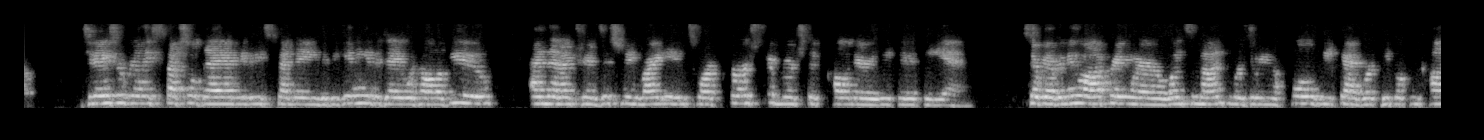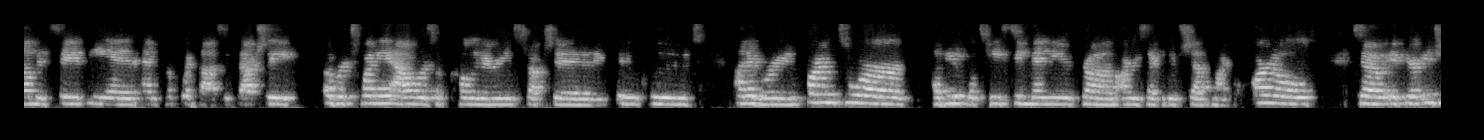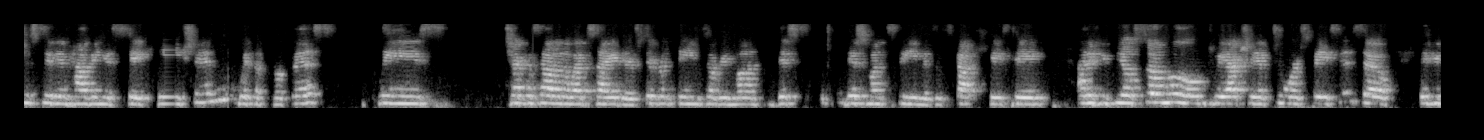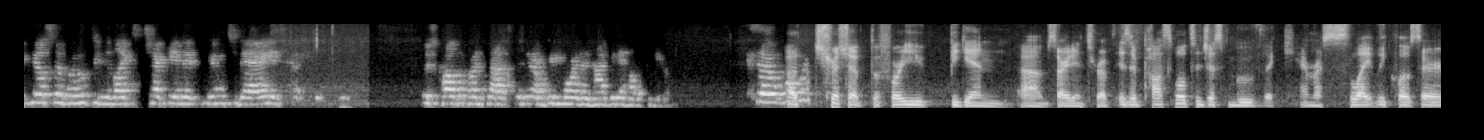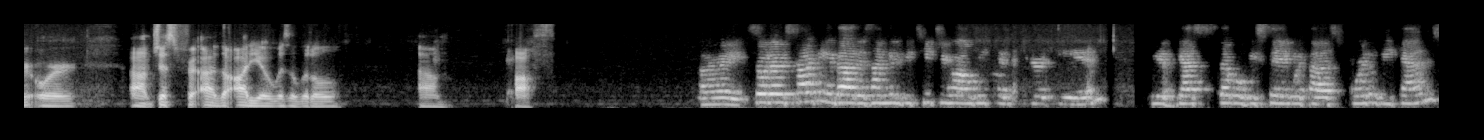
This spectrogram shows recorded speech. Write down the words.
Today's a really special day. I'm going to be spending the beginning of the day with all of you and then I'm transitioning right into our first immersive culinary weekend at the inn. So we have a new offering where once a month we're doing a whole weekend where people can come and stay at the inn and cook with us. It's actually over 20 hours of culinary instruction and it, it includes an agrarian farm tour, a beautiful tasting menu from our executive chef, Michael Arnold. So if you're interested in having a staycation with a purpose, please check us out on the website. There's different themes every month. This this month's theme is a Scotch tasting. And if you feel so moved, we actually have two more spaces. So if you feel so moved and you'd like to check in at noon today, just call the front desk and they'll be more than happy to help you. So uh, Trisha, before you begin, um, sorry to interrupt. Is it possible to just move the camera slightly closer or um, just for uh, the audio was a little um, off? All right. So what I was talking about is I'm going to be teaching all weekend here at the inn. We have guests that will be staying with us for the weekend.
